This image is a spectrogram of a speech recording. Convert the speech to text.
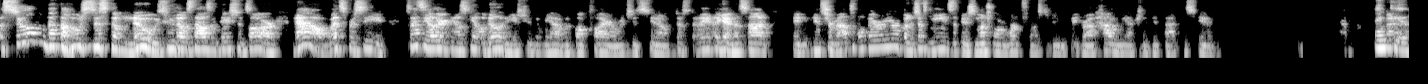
assume that the host system knows who those thousand patients are. Now let's proceed. So that's the other, you know, scalability issue that we have with bulk FHIR, which is, you know, just, again, it's not an insurmountable barrier, but it just means that there's much more work for us to do to figure out how do we actually get that to scale. Thank you.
